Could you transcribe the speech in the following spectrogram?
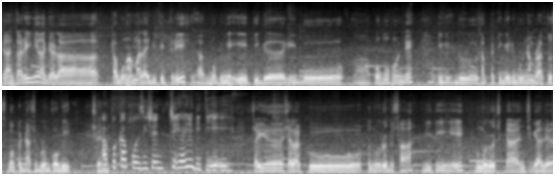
dan antaranya adalah tabung amal Aidilfitri uh, mempunyai 3000 uh, pemohon eh Tiga, dulu sampai 3600 pun pernah sebelum Covid. Apakah position Cik Yahya di TAA? Saya selaku pengurus besar di TA menguruskan segala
